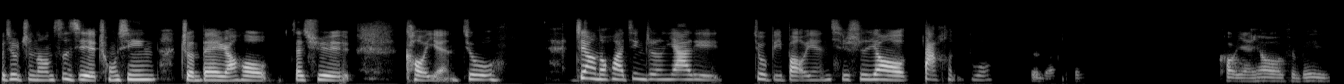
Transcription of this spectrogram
我就只能自己重新准备，然后再去。考研就这样的话，竞争压力就比保研其实要大很多。是的，考研要准备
